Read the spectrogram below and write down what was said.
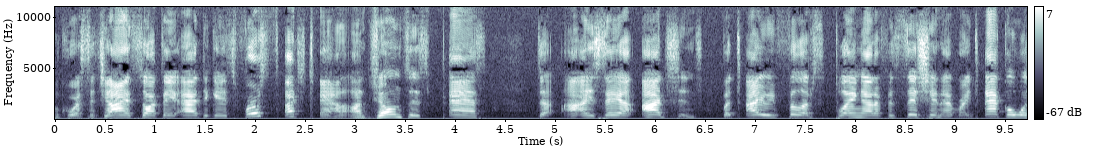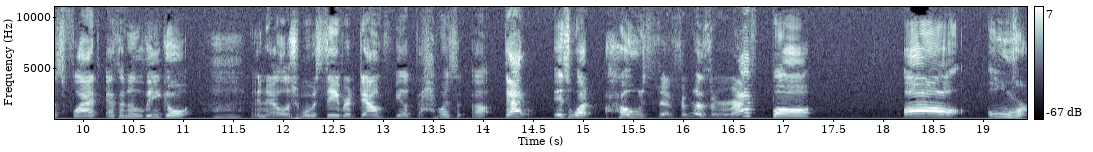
Of course, the Giants thought they had to get its first touchdown on Jones's pass to Isaiah Hodgins, but Tyre Phillips, playing out of position at right tackle, was flagged as an illegal and eligible receiver downfield. That was uh, that is what hosed this. It was a ref ball all over.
